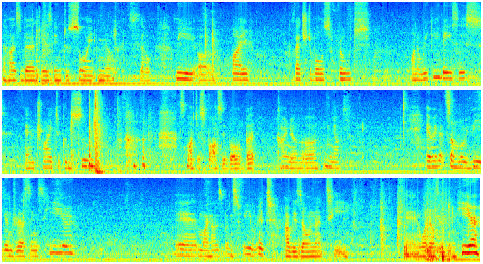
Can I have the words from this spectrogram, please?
The husband is into soy milk. So we uh, buy vegetables fruits on a weekly basis and try to consume as much as possible but kind of uh, you know and we got some more vegan dressings here. And my husband's favorite Arizona tea. And what else is in here?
